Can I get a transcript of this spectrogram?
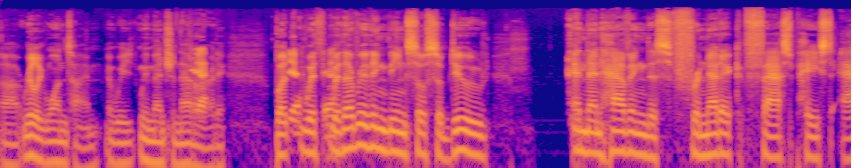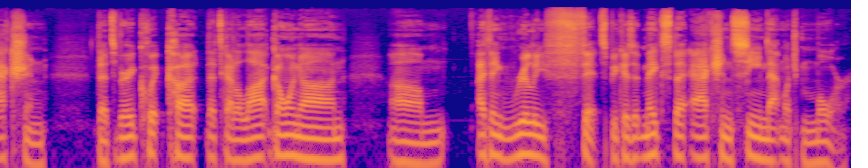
Uh, really one time and we we mentioned that Yeah. already. But Yeah, with yeah. with everything being so subdued and then having this frenetic fast-paced action that's very quick cut that's got a lot going on um, i think really fits because it makes the action seem that much more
